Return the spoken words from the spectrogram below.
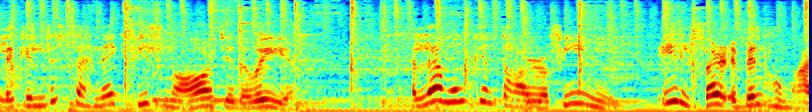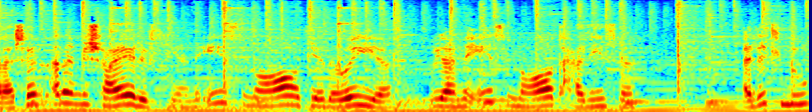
لكن لسه هناك في صناعات يدوية. هلا ممكن تعرفيني إيه الفرق بينهم؟ علشان أنا مش عارف يعني إيه صناعات يدوية ويعني إيه صناعات حديثة. قالت له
